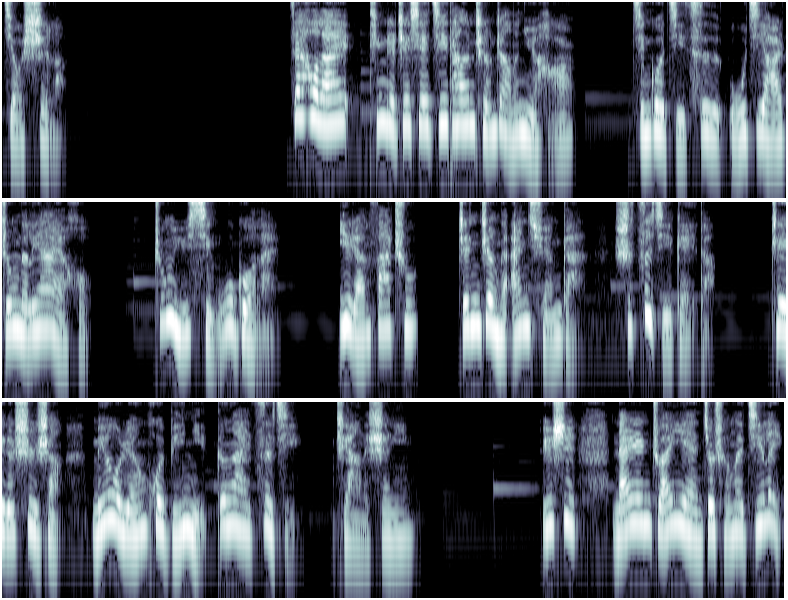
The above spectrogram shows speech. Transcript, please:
就是了。再后来，听着这些鸡汤成长的女孩，经过几次无疾而终的恋爱后，终于醒悟过来，毅然发出“真正的安全感是自己给的，这个世上没有人会比你更爱自己”这样的声音。于是，男人转眼就成了鸡肋。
